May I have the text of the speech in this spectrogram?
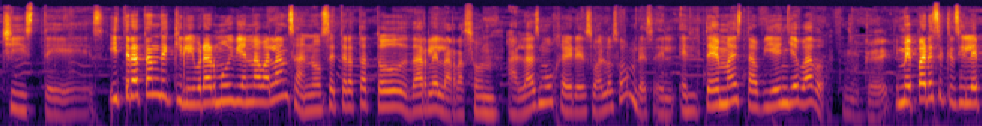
chistes y tratan de equilibrar muy bien la balanza. No se trata todo de darle la razón a las mujeres o a los hombres. El, el tema está bien llevado. Y me parece que sí le,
